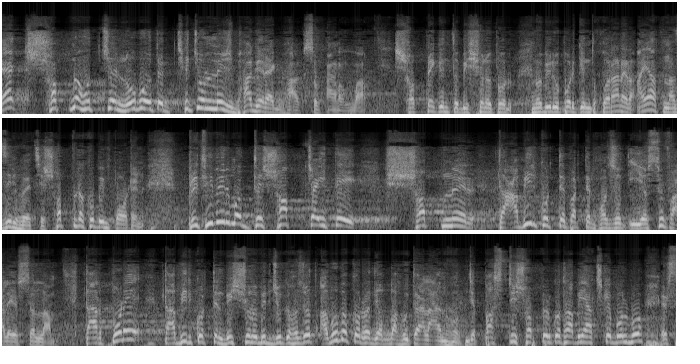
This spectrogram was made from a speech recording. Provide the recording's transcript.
নেক স্বপ্ন হচ্ছে নবতের ছেচল্লিশ ভাগের এক ভাগ সোফান আল্লাহ স্বপ্নে কিন্তু বিশ্বনবীর নবীর উপর কিন্তু কোরআনের আয়াত নাজিল হয়েছে। স্বপ্নটা খুব ইম্পর্টেন্ট পৃথিবীর মধ্যে সবচাইতে স্বপ্নের তাবির করতে পারতেন হজরত ইয়সুফ আলাইসাল্লাম তারপরে তাবির করতেন বিশ্বনবীর যুগে হজরত আবু বকর রাজি আল্লাহ আনহু। যে পাঁচটি স্বপ্নের কথা আমি আজকে বলব ইটস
